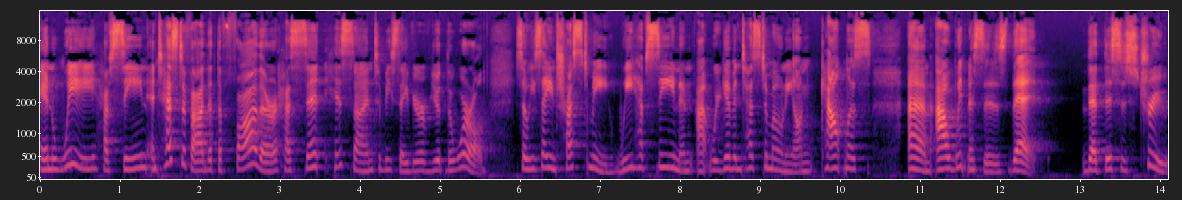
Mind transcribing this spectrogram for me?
And we have seen and testified that the Father has sent his Son to be Savior of the world. So he's saying, Trust me. We have seen and uh, we're given testimony on countless um, eyewitnesses that that this is true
